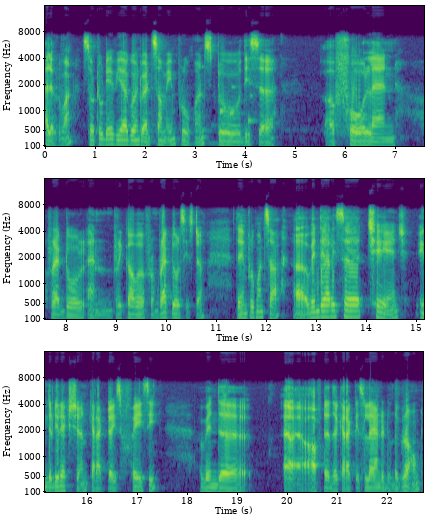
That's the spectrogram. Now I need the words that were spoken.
hello everyone. So today we are going to add some improvements to this uh, uh, fall and ragdoll and recover from ragdoll system. The improvements are uh, when there is a change in the direction character is facing when the uh, after the character is landed on the ground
